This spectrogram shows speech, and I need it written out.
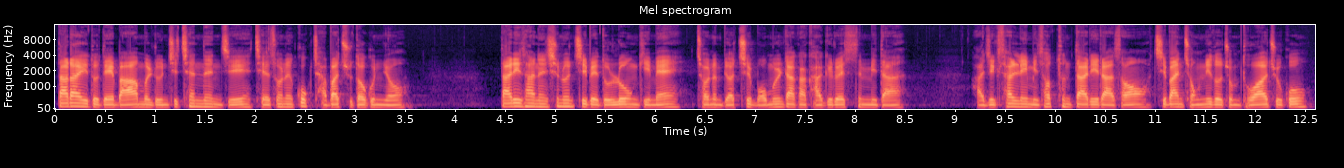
딸아이도 내 마음을 눈치챘는지 제 손을 꼭 잡아주더군요. 딸이 사는 신혼집에 놀러 온 김에 저는 며칠 머물다가 가기로 했습니다. 아직 살림이 서툰 딸이라서 집안 정리도 좀 도와주고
